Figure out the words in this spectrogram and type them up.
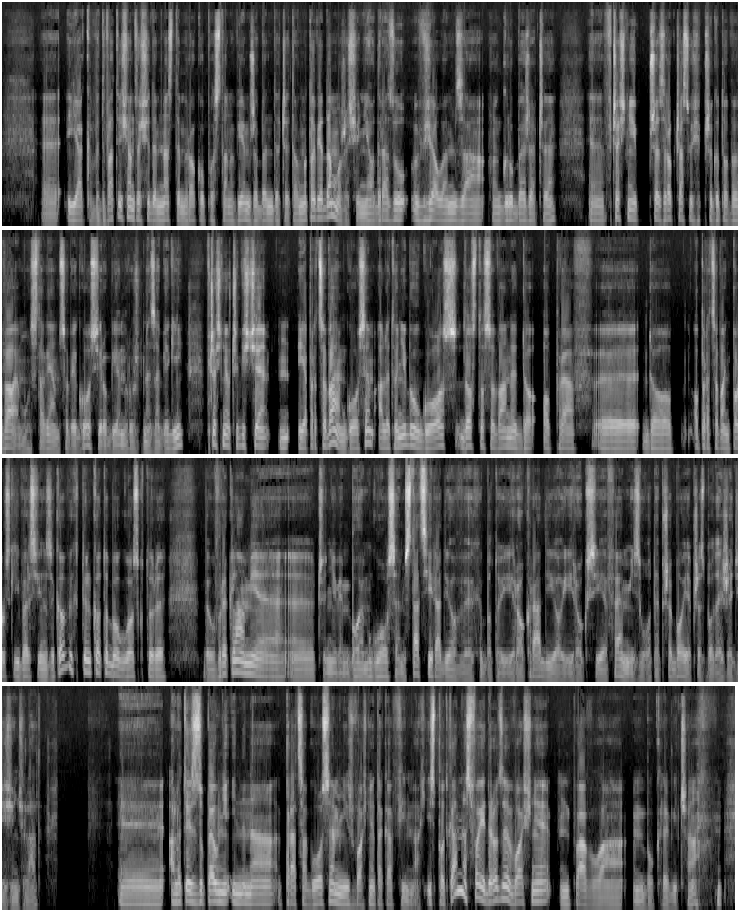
E, Jak w 2017 roku postanowiłem, że będę czytał, no to wiadomo, że się nie od razu wziąłem za grube rzeczy. E, Wcześniej przez rok czasu się przygotowywałem, ustawiałem sobie głos i robiłem różne zabiegi. Wcześniej oczywiście mm, ja pracowałem głosem, ale to nie był głos dostosowany do opraw, e, do opracowań polskich wersji językowych, tylko to był głos, który był w reklamie, e, czy nie wiem, byłem głosem stacji radiowych, bo to i Rock Radio, i Rock CFM, i Złote Przeboje przez bodajże 10 lat. E, Ale to jest zupełnie inna praca głosem niż właśnie taka w filmach. I spotkałem na swojej drodze właśnie Pawła Bukrewicza,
